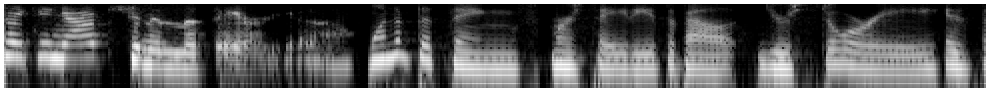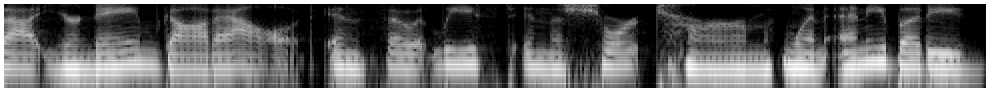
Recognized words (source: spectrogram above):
taking action in this area. One of the things, Mercedes, about your story is that your name got out. And so, at least in the short term, when anybody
